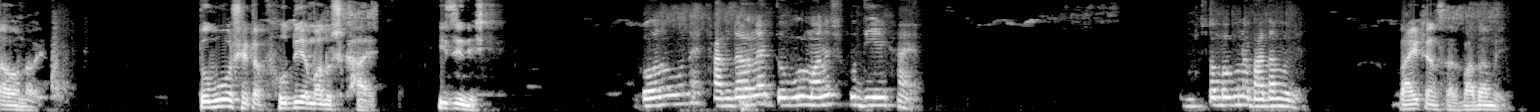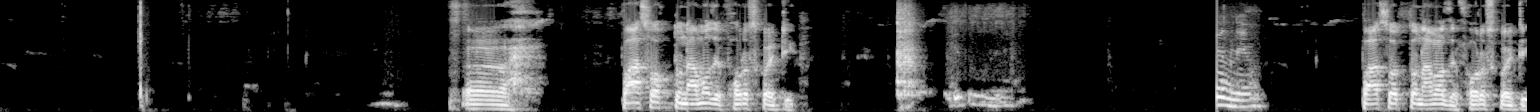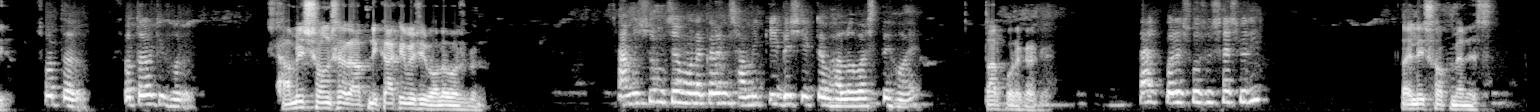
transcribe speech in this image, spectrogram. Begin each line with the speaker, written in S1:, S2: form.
S1: তাও নয়। তবুও সেটা ফু দিয়ে মানুষ খায়। কি জিনিস?
S2: গরমও নয় ঠান্ডাও নয় তবুও মানুষ ফু দিয়ে খায়। সম্ভাবনা বাদাম হবে
S1: রাইট অ্যান্সার বাদামি পাঁচ অক্ত নামাজে ফরজ কয়টি? পাঁচ অক্ত নামাজে ফরজ কয়টি?
S2: সতেরো। সতেরোটি
S1: স্বামীর সংসারে আপনি কাকে বেশি ভালোবাসবেন?
S2: স্বামীর সংসার মনে করেন স্বামীকেই বেশি একটা ভালোবাসতে হয়।
S1: তারপরে কাকে?
S2: তারপরে শ্বশুর শাশুড়ি।
S1: তাইলে সব ম্যানেজ।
